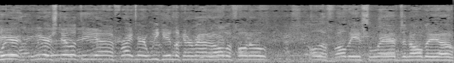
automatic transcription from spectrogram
We're we are still at the uh, Frightmare weekend, looking around at all the photo, all the all the celebs and all the uh,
